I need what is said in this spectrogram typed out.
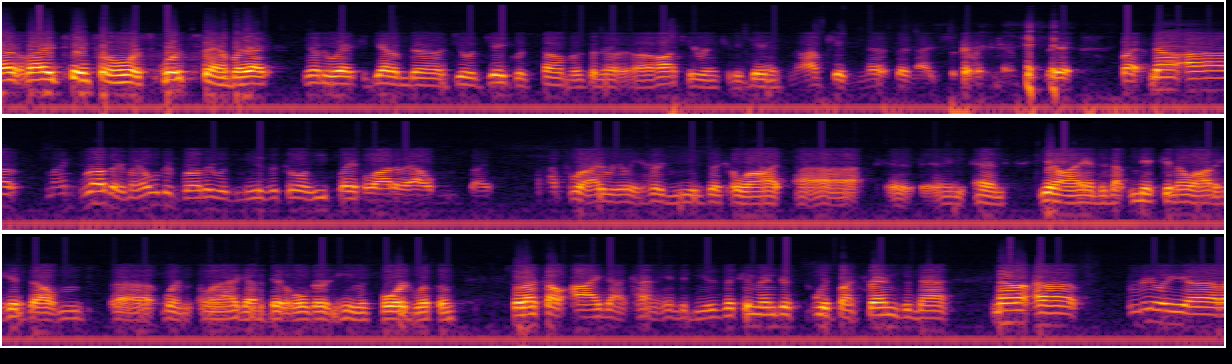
I, I came from a more sports family. I, the only way I could get them to do a gig was tell them was in a, a hockey rink at a game. No, I'm kidding. They're, they're nice. but no, uh, my brother, my older brother, was musical. He played a lot of albums. I, that's where I really heard music a lot. Uh, and, and you know, I ended up nicking a lot of his albums uh, when when I got a bit older, and he was bored with them. So that's how I got kind of into music. And then just with my friends and that. Now, uh, really, uh,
